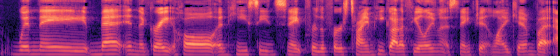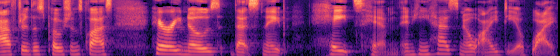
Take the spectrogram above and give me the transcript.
when they met in the great hall and he seen snape for the first time he got a feeling that snape didn't like him but after this potions class harry knows that snape hates him and he has no idea why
